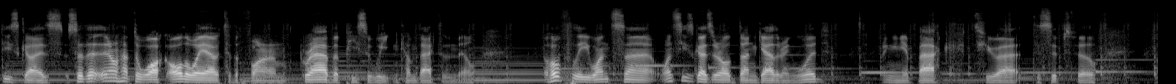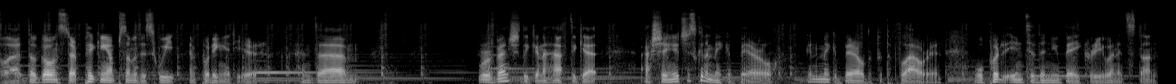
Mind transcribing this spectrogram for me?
These guys, so that they don't have to walk all the way out to the farm, grab a piece of wheat and come back to the mill. hopefully, once uh, once these guys are all done gathering wood, bringing it back to uh, to Sipsville, they'll, uh, they'll, go and start picking up some of this wheat and putting it here. And um, we're eventually going to have to get Actually, I'm just going to make a barrel. I'm going to make a barrel to put the flour in. We'll put it into the new bakery when it's done.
